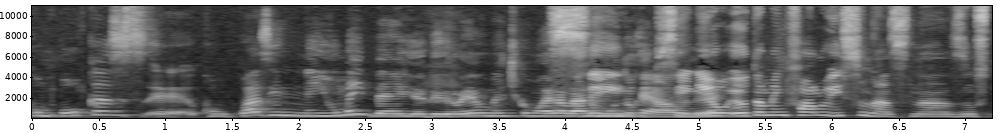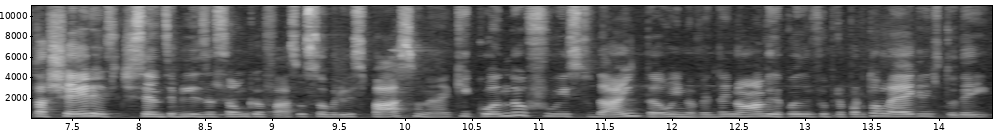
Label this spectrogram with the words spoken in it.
com poucas, é, com quase nenhuma ideia de realmente como era lá sim, no mundo real. Sim, né? eu, eu também falo isso nas, nas nos tacheiras de sensibilização que eu faço sobre o espaço, né? Que quando eu fui estudar, então, em 99, depois eu fui para Porto Alegre, estudei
